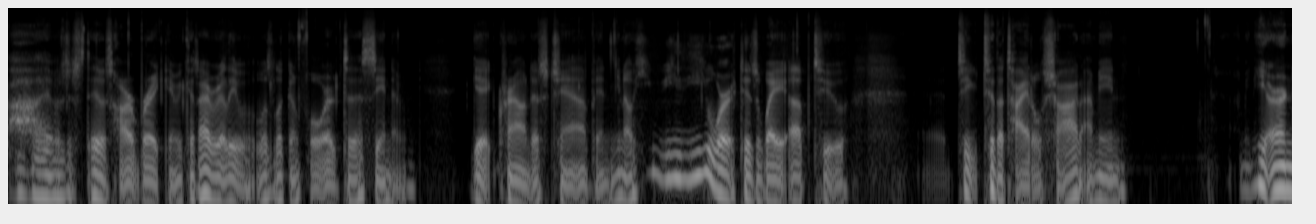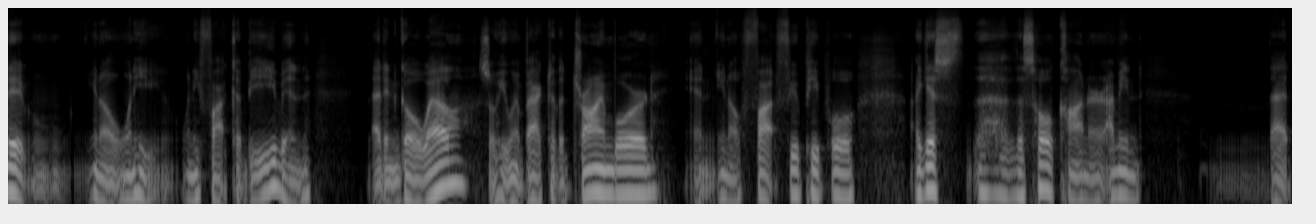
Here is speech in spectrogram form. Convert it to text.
oh, it was just it was heartbreaking because I really was looking forward to seeing him get crowned as champ. And you know he he, worked his way up to to to the title shot. I mean I mean he earned it you know when he when he fought Khabib and that didn't go well, so he went back to the drawing board and you know fought few people. I guess uh, this whole Conor, I mean, that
